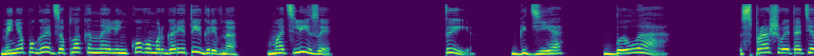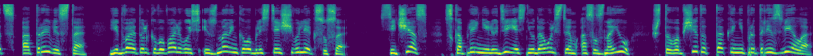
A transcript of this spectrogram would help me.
меня пугает заплаканная Ленькова Маргарита Игоревна, мать Лизы. «Ты где была?» Спрашивает отец отрывисто, едва я только вываливаюсь из новенького блестящего «Лексуса». Сейчас, в скоплении людей, я с неудовольствием осознаю, что вообще-то так и не протрезвела.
